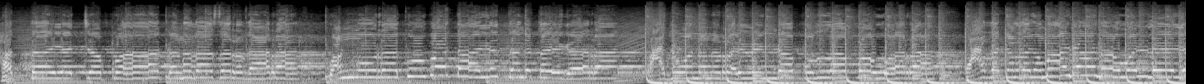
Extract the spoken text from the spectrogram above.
ಹತ್ತ ಎಚ್ಚಪ್ಪ ಕಣದ ಸರದಾರ ಕೊಣ್ಣೂರ ಕೂಬೋಟ ಇದ್ದಂಗ ಟೈಗರ ರಾಜವಣ್ಣನ ಡ್ರೈವಿಂಗ ಪುಲ್ಲ ಪವರ ಪಾದ ಕಣದಾಗ ಮಾಡ್ಯಾನ ಒಳ್ಳೆಯ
